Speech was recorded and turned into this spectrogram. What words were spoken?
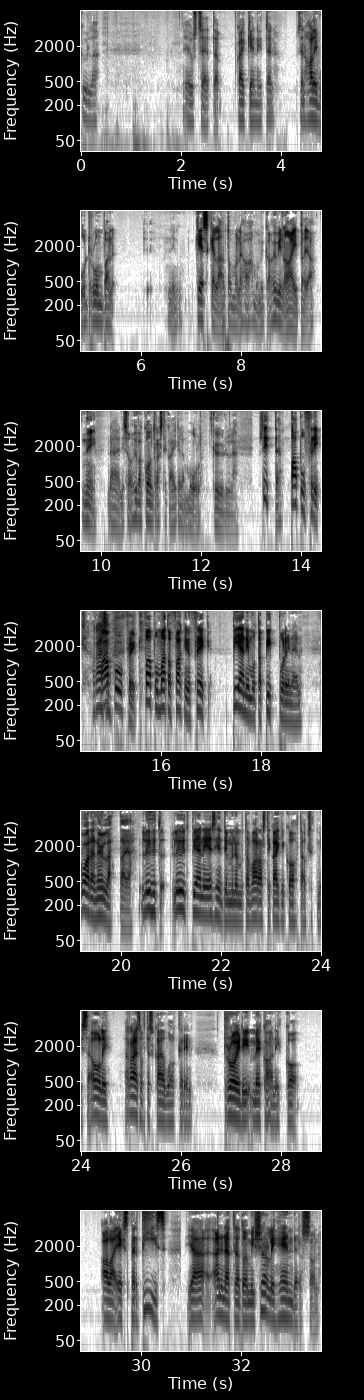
Kyllä. Ja just se, että kaikkien niiden sen Hollywood-rumpan niin keskellä on tommonen hahmo, mikä on hyvin aito ja Niin. näin, niin se on hyvä kontrasti kaikille muulle. Kyllä. Sitten Papu Frick. Papu Frick. Papu motherfucking Frick. Pieni, mutta pippurinen. Vuoden yllättäjä. Lyhyt, lyhyt pieni esiintyminen, mutta varasti kaikki kohtaukset, missä oli. Rise of the Skywalkerin droidi, mekaanikko, ala expertise. Ja ääninäyttelijä toimii Shirley Henderson.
